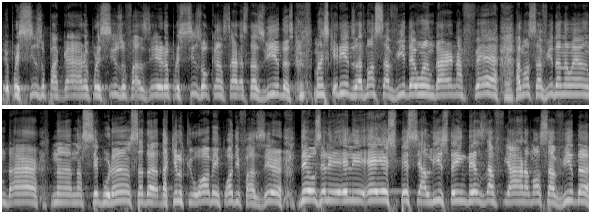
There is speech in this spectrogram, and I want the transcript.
Eu preciso pagar, eu preciso fazer, eu preciso alcançar estas vidas. Mas, queridos, a nossa vida é o andar na fé, a nossa vida não é andar na, na segurança da, daquilo que o homem pode fazer. Deus, ele, ele é especialista em desafiar a nossa vida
